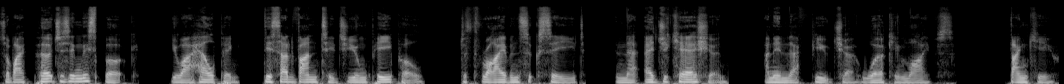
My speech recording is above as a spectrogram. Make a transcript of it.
So, by purchasing this book, you are helping disadvantaged young people to thrive and succeed in their education and in their future working lives. Thank you.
